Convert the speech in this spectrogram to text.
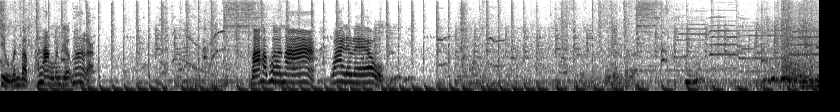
จิ๋วมันแบบพลังมันเยอะมากอะ มาพะเพลินมา ว่ายเร็วๆ โอ้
